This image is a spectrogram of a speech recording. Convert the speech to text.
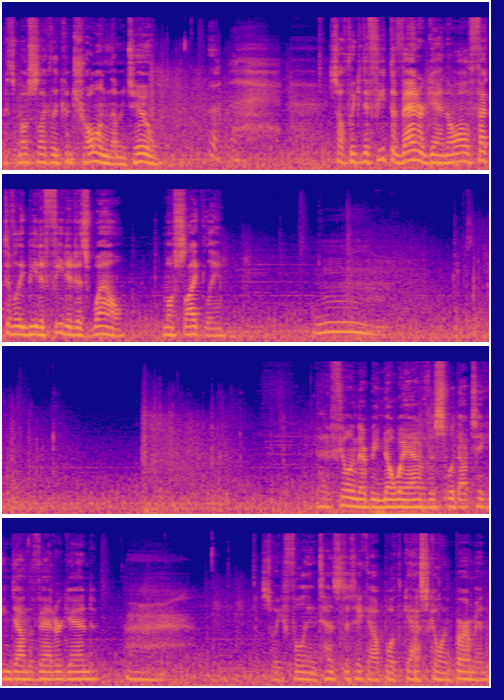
it's most likely controlling them too. So if we can defeat the Vanargand, they'll all effectively be defeated as well. Most likely. I had a feeling there'd be no way out of this without taking down the Vanargand. So he fully intends to take out both Gasco and Berman.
